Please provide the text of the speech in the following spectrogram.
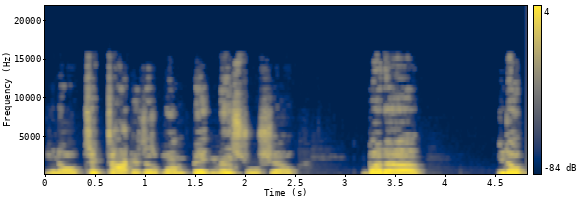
you know TikTok is just one big minstrel show, but uh, you know,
